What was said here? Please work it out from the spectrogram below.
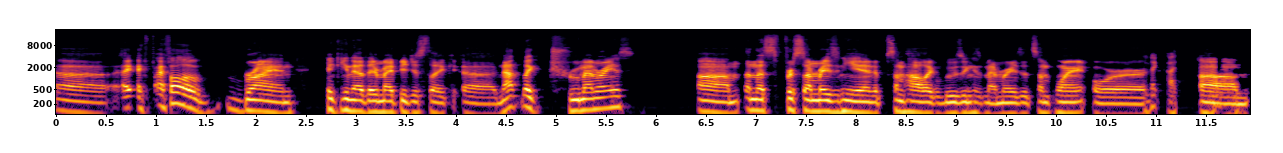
Uh, I I- I follow Brian thinking that there might be just like uh not like true memories, um unless for some reason he ended up somehow like losing his memories at some point I or think I, um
